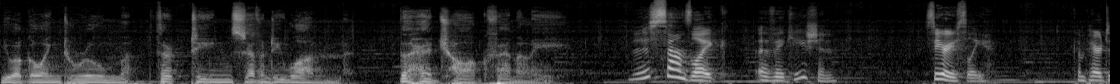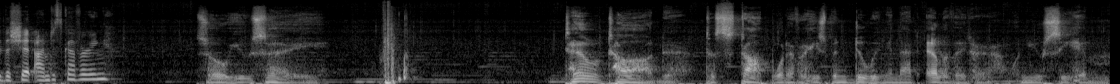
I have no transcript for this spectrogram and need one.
You are going to room 1371, the Hedgehog family. This sounds like a vacation. Seriously. Compared to the shit I'm discovering? So you say. Tell Todd to stop whatever he's been doing in that elevator when you see him.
